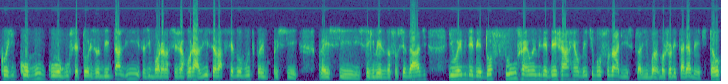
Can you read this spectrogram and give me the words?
coisa em comum com alguns setores ambientalistas, embora ela seja ruralista, ela acenou muito para esse, esse segmento da sociedade, e o MDB do Sul já é um MDB já realmente bolsonarista, majoritariamente. Então,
